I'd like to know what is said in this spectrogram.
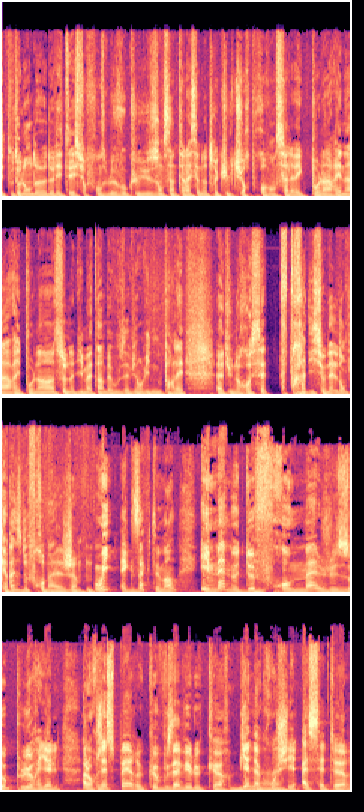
et tout au long de, l'été sur France Bleu Vaucluse, on s'intéresse à notre culture provençale avec Paulin Reynard. Et Paulin, ce lundi matin, ben, vous aviez envie de nous parler euh, d'une recette traditionnelle, donc à base de fromage. Oui, exactement. Et même de mmh. fromages au pluriel. Alors j'espère que vous avez le cœur bien accroché à cette heure,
